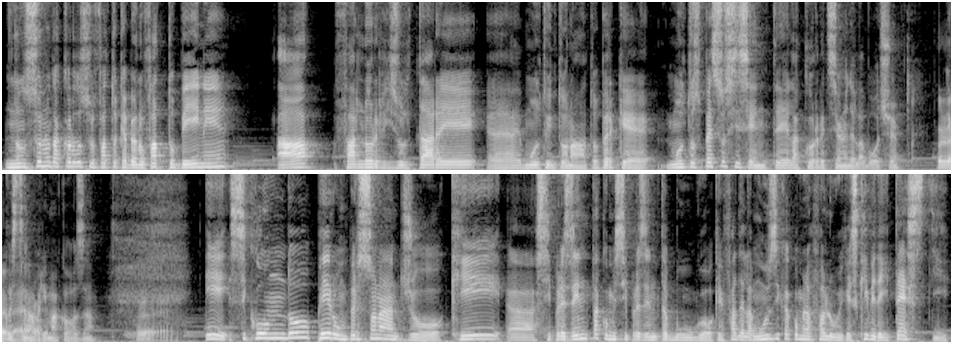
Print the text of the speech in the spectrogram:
non sono d'accordo sul fatto che abbiano fatto bene a farlo risultare eh, molto intonato, perché molto spesso si sente la correzione della voce. Quello e è questa è una vero. prima cosa. Quello è vero. E secondo, per un personaggio che eh, si presenta come si presenta Bugo, che fa della musica come la fa lui, che scrive dei testi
